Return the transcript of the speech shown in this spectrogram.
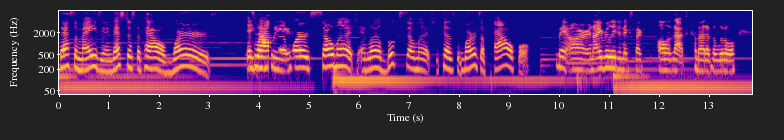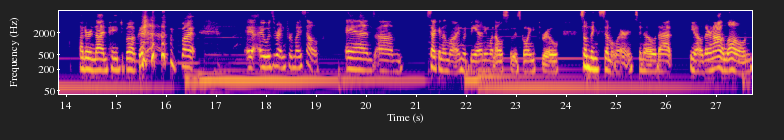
That's amazing. That's just the power of words. That's exactly. why I love words so much and love books so much because words are powerful. They are, and I really didn't expect all of that to come out of a little 109 page book, but it, it, was written for myself. And um, second in line would be anyone else who is going through something similar to know that, you know, they're not alone.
